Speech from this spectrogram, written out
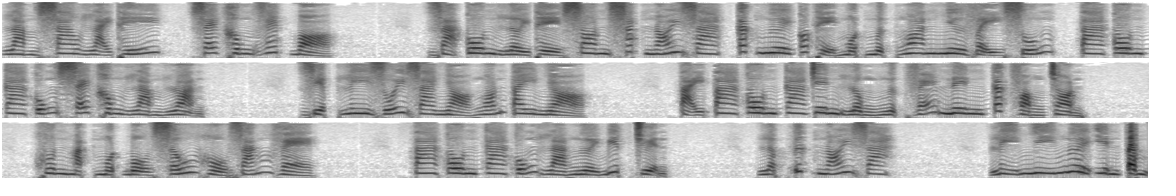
Làm sao lại thế, sẽ không ghét bỏ. Dạ côn lời thề son sắt nói ra các ngươi có thể một mực ngoan như vậy xuống, ta côn ca cũng sẽ không làm loạn. Diệp Ly dối ra nhỏ ngón tay nhỏ. Tại ta côn ca trên lồng ngực vẽ nên các vòng tròn. Khuôn mặt một bộ xấu hổ dáng vẻ. Ta côn ca cũng là người biết chuyện. Lập tức nói ra. Lý nhi ngươi yên tâm.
